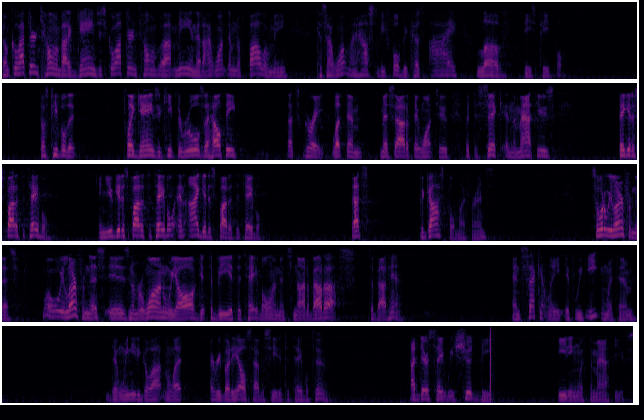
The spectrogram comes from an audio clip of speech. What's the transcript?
Don't go out there and tell them about a game. Just go out there and tell them about me and that I want them to follow me because I want my house to be full because I love these people. Those people that play games and keep the rules of healthy, that's great. Let them miss out if they want to. But the sick and the Matthews, they get a spot at the table. And you get a spot at the table, and I get a spot at the table. That's the gospel, my friends. So, what do we learn from this? Well, what we learn from this is number one, we all get to be at the table, and it's not about us, it's about Him. And secondly, if we've eaten with Him, then we need to go out and let everybody else have a seat at the table too. I dare say we should be eating with the Matthews.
